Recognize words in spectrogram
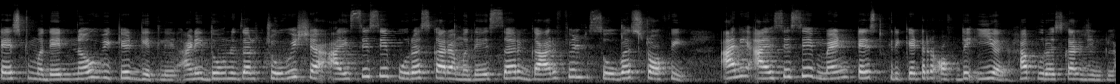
टेस्टमध्ये नऊ विकेट घेतले आणि दोन हजार चोवीसच्या आय सी सी पुरस्कारामध्ये सर गारफिल्ड सोबर्स ट्रॉफी आणि I C C men test cricketer of the year हा पुरस्कार जिंकला.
